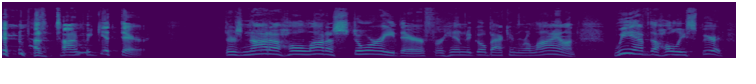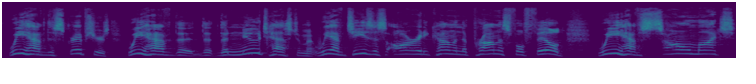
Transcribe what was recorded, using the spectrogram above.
by the time we get there. There's not a whole lot of story there for him to go back and rely on. We have the Holy Spirit. We have the scriptures. We have the, the, the, New Testament. We have Jesus already come and the promise fulfilled. We have so much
